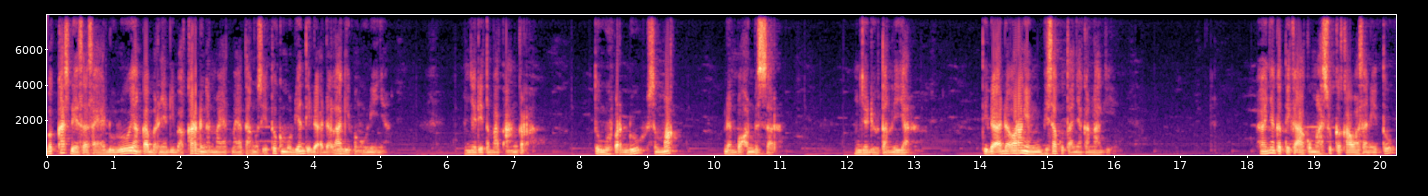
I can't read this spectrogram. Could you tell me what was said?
Bekas desa saya dulu yang kabarnya dibakar dengan mayat-mayat hangus itu kemudian tidak ada lagi penghuninya. Menjadi tempat angker, tumbuh perdu, semak, dan pohon besar. Menjadi hutan liar. Tidak ada orang yang bisa kutanyakan lagi. Hanya ketika aku masuk ke kawasan itu,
